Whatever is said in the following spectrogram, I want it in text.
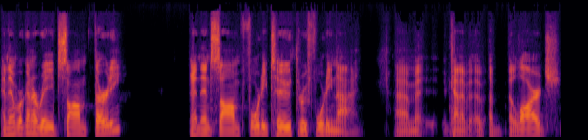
And then we're going to read Psalm 30 and then Psalm 42 through 49. Um, kind of a, a, a, large,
